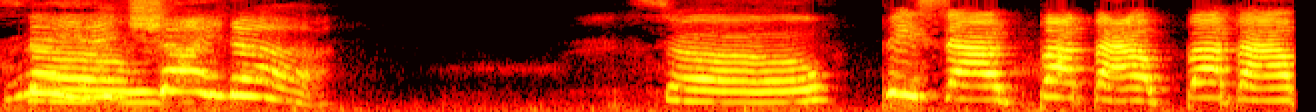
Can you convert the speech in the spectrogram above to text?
So, Made in China! So, peace out, bop out, bop out.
